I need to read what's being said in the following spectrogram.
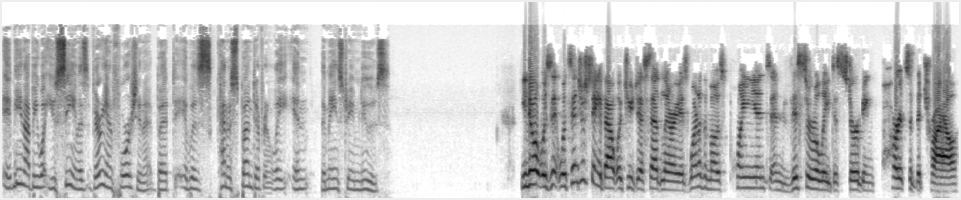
it may not be what you see. It's very unfortunate, but it was kind of spun differently in the mainstream news. You know what was it, what's interesting about what you just said, Larry, is one of the most poignant and viscerally disturbing parts of the trial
